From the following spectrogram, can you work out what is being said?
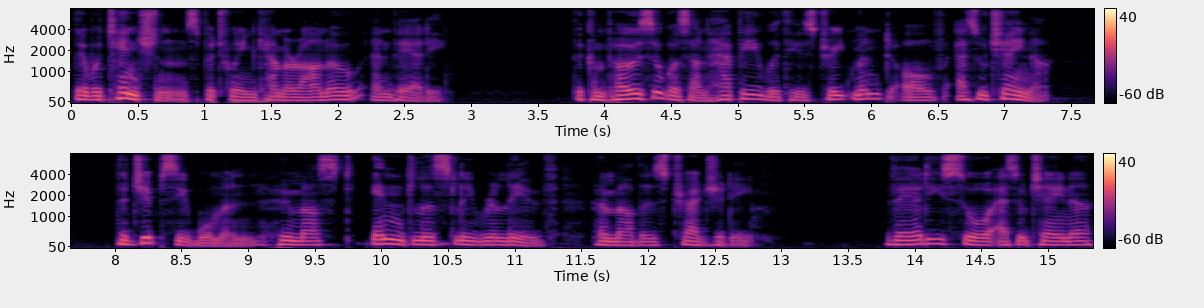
there were tensions between Cammarano and Verdi. The composer was unhappy with his treatment of Azucena, the gypsy woman who must endlessly relive her mother's tragedy. Verdi saw Azucena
